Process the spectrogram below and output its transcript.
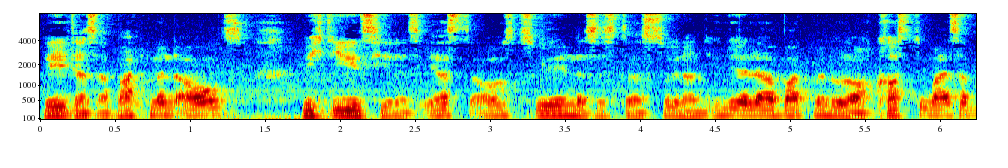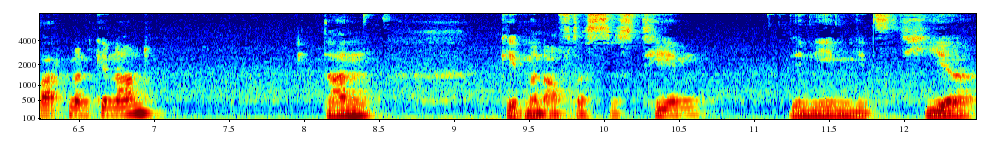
wählt das Abutment aus. Wichtig ist hier das erste auszuwählen, das ist das sogenannte individuelle Abutment oder auch Customize Abutment genannt. Dann geht man auf das System. Wir nehmen jetzt hier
